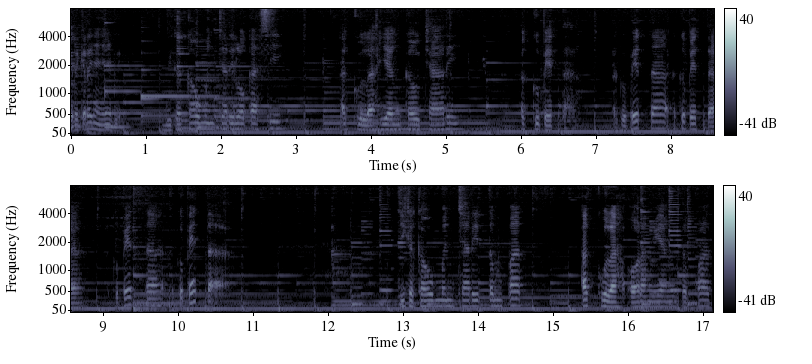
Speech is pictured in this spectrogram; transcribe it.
Kira-kira nyanyinya begini jika kau mencari lokasi akulah yang kau cari. Aku peta aku peta aku peta aku peta aku peta jika kau mencari tempat, akulah orang yang tepat.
